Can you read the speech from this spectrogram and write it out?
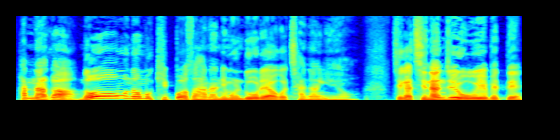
한나가 너무너무 기뻐서 하나님을 노래하고 찬양해요. 제가 지난주에 오후 예배 때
